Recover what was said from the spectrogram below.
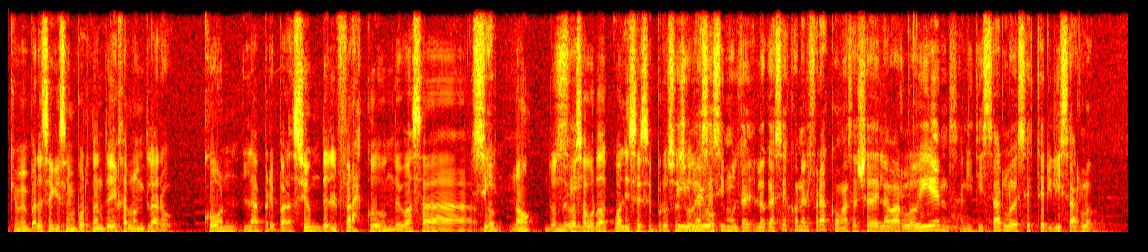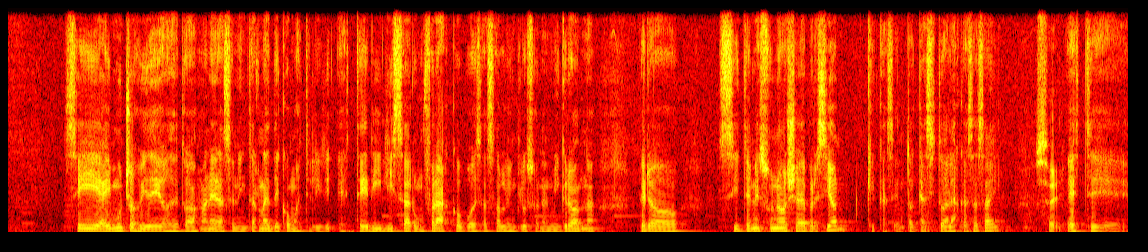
que me parece que es importante dejarlo en claro, con la preparación del frasco donde vas a. Sí. don- ¿No? Donde Sí. vas a guardar. ¿Cuál es ese proceso, Sí, lo, haces lo que haces con el frasco, más allá de lavarlo bien, sanitizarlo, es esterilizarlo. Sí, hay muchos videos de todas maneras en internet de cómo esteri- esterilizar un frasco, puedes hacerlo incluso en el microondas, pero si tenés una olla de presión, que casi, en casi todas las casas hay, este,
